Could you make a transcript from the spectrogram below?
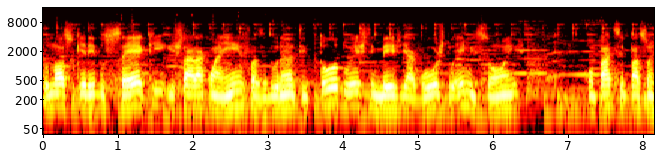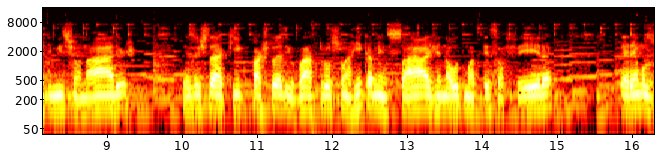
O nosso querido SEC estará com a ênfase durante todo este mês de agosto em missões, com participações de missionários registrar aqui que o pastor Edivar trouxe uma rica mensagem na última terça-feira. Teremos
